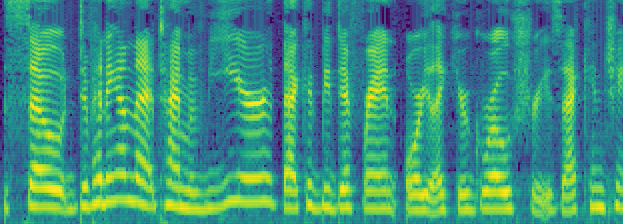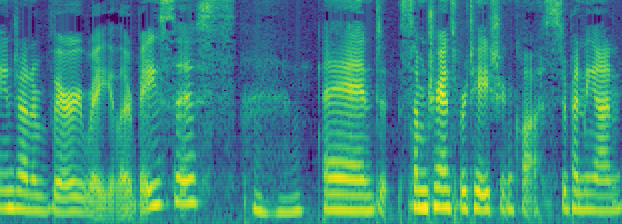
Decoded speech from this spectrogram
Yep. So depending on that time of year, that could be different, or like your groceries, that can change on a very regular basis, mm-hmm. and some transportation costs, depending on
